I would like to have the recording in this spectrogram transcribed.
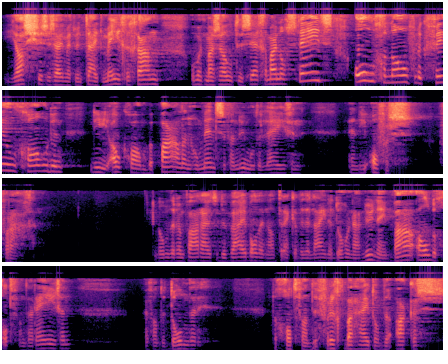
jasje. Ze zijn met hun tijd meegegaan, om het maar zo te zeggen. Maar nog steeds ongelooflijk veel goden die ook gewoon bepalen hoe mensen van nu moeten leven en die offers vragen. Ik noem er een paar uit de Bijbel en dan trekken we de lijnen door naar nu. Neem Baal, de God van de regen en van de donder, de God van de vruchtbaarheid op de akkers,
